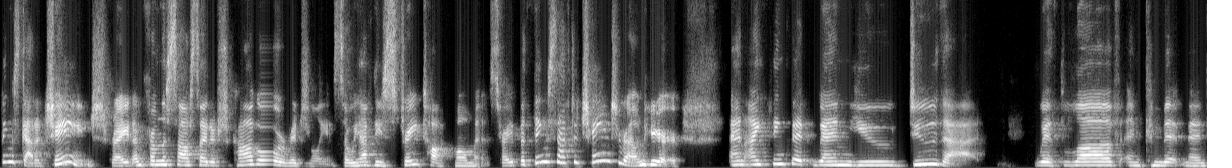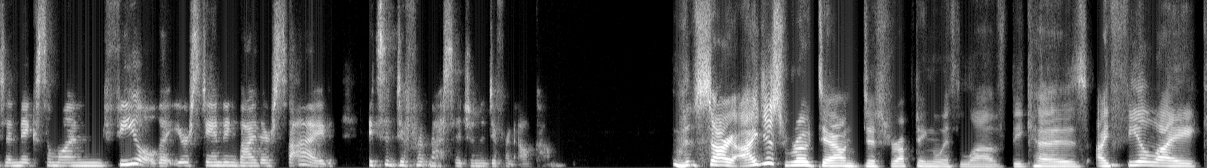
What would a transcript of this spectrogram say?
things got to change right? I'm from the south side of chicago originally and so we have these straight talk moments right? But things have to change around here. And i think that when you do that with love and commitment and make someone feel that you're standing by their side, it's a different message and a different outcome. Sorry, I just wrote down disrupting with love because I mm-hmm. feel like,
